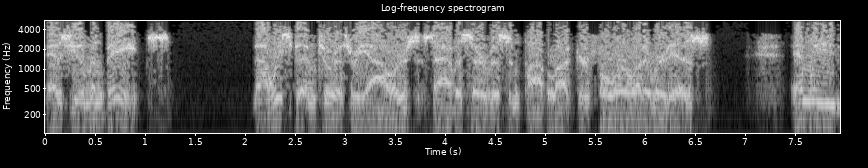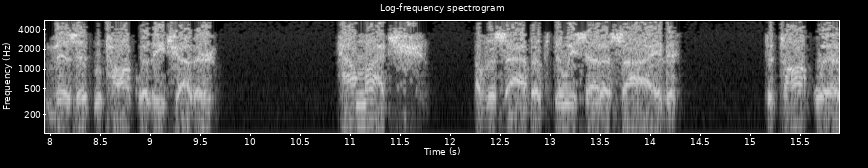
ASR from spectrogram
as human beings. Now we spend two or three hours at Sabbath service and potluck or four, whatever it is, and we visit and talk with each other. How much of the Sabbath do we set aside to talk with,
